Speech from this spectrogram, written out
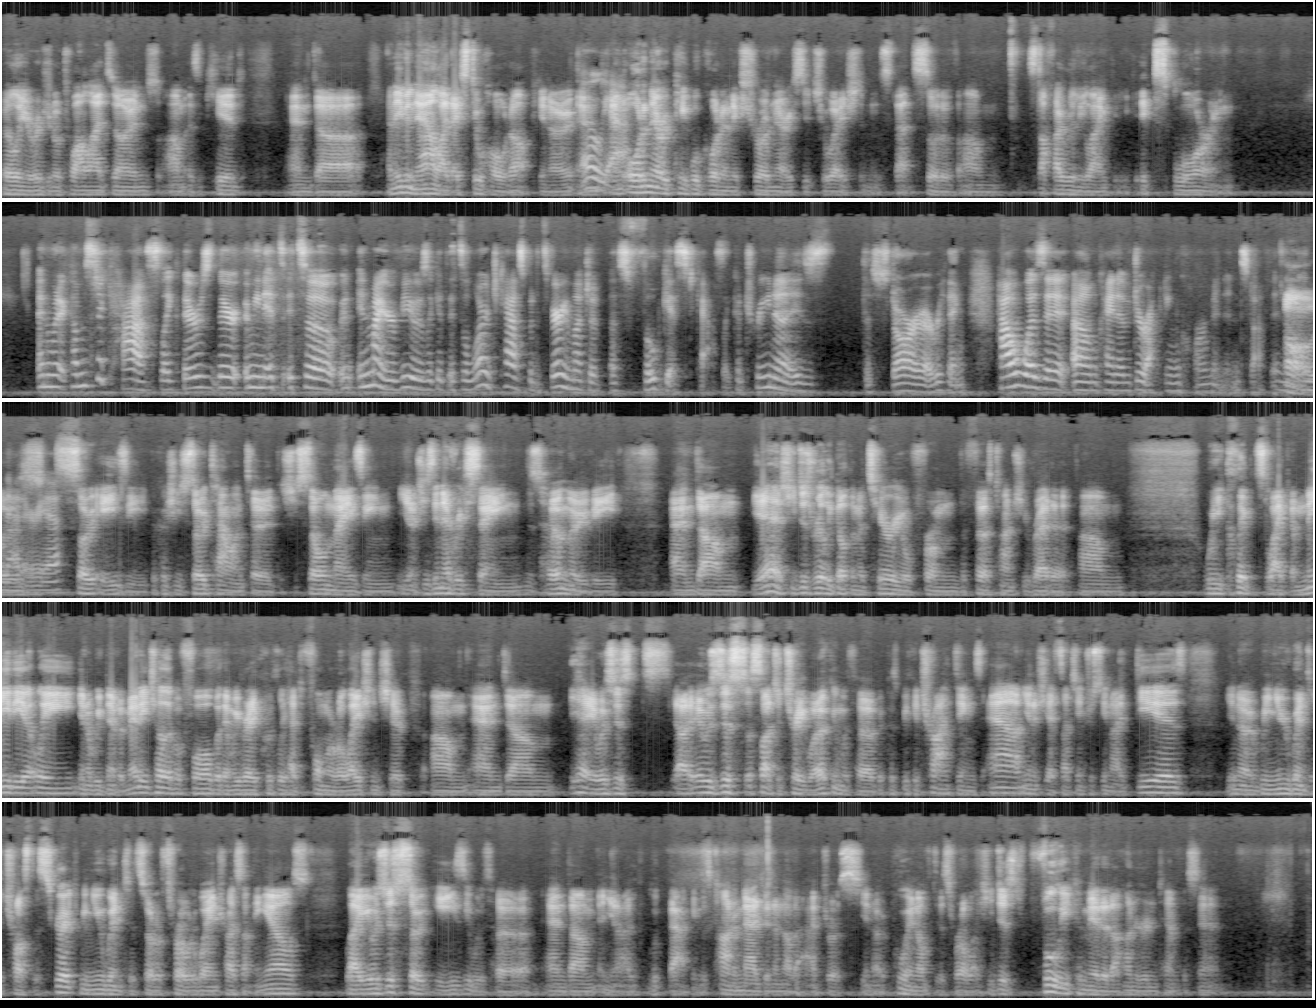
early original Twilight Zones um, as a kid. And uh, and even now, like they still hold up, you know. And, Oh, yeah. and ordinary people caught in extraordinary situations. That's sort of um, stuff I really like exploring. And when it comes to cast, like there's there, I mean, it's it's a in, in my reviews, like it's, it's a large cast, but it's very much a, a focused cast. Like Katrina is the star of everything. How was it um, kind of directing Carmen and stuff in, Oh, in that was area? so easy because she's so talented. She's so amazing. You know, she's in every scene. This is her movie, and um, yeah, she just really got the material from the first time she read it. Um, we clicked like immediately. You know, we'd never met each other before, but then we very quickly had to form a relationship. Um, and um, yeah, it was just uh, it was just such a treat working with her because we could try things out. You know, she had such interesting ideas. You know, we knew when to trust the script. We knew when to sort of throw it away and try something else. Like it was just so easy with her. And um, and, you know, I look back and just can't imagine another actress, you know, pulling off this role. Like she just fully committed 110 percent.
